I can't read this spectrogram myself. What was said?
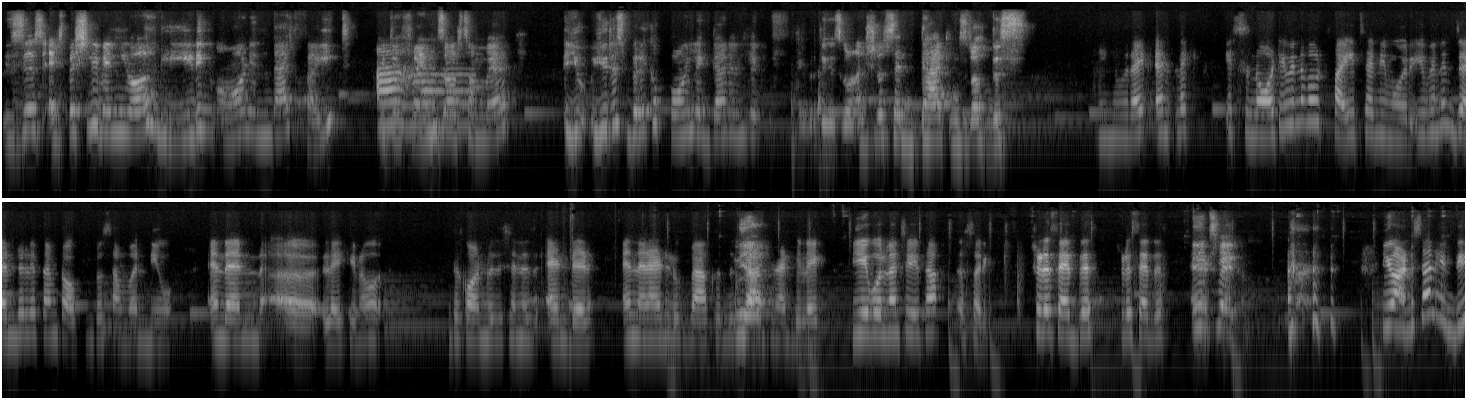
It's just especially when you're leading on in that fight with your friends or Uh-huh. somewhere, you you just break a point like that and like everything is gone. I should have said that instead of this. I know, right? And like, it's not even about fights anymore. Even in general, if I'm talking to someone new and then, uh, like, you know, the conversation is ended, and then I'd look back on the Yeah. chat and I'd be like, "ये बोलना चाहिए था." Uh, sorry, should have said this. Should have said this. And It's I'd say no. you understand Hindi?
